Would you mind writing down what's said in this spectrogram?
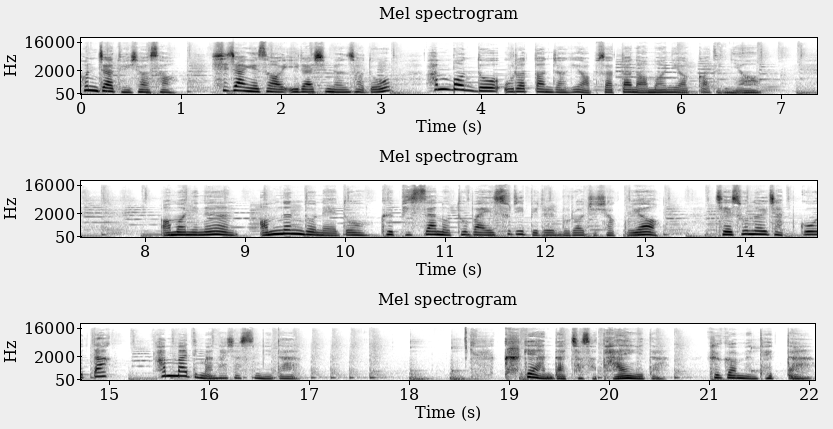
혼자 되셔서 시장에서 일하시면서도 한 번도 울었던 적이 없었던 어머니였거든요. 어머니는 없는 돈에도 그 비싼 오토바이 수리비를 물어주셨고요. 제 손을 잡고 딱 한마디만 하셨습니다. 크게 안 다쳐서 다행이다. 그거면 됐다.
